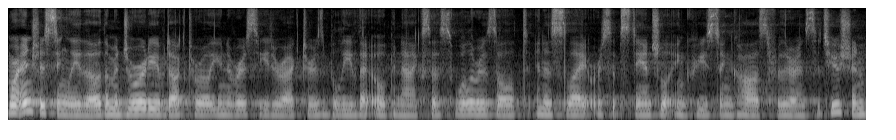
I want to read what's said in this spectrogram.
More interestingly, though, the majority of doctoral university directors believe that open access will result in a slight or substantial increase in cost for their institution,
